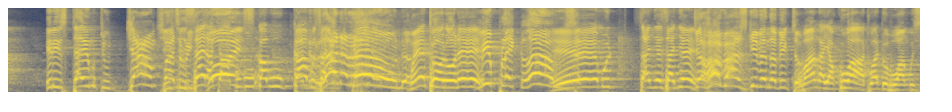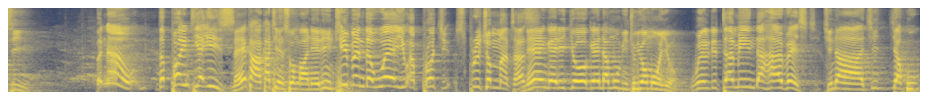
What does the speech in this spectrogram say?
it is time to jump and rejoice, and run around, leap like lambs. Eh, Jehovah has given the victory. kubanga yakuwa atuwadde obuwanguzi But now, the point here is naye kaakati ensonga wano eri nti even the way you approach spiritual matters n'engeri gy'ogenda mu bintu by'omwoyo will determine the harvest. kina kijja ku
